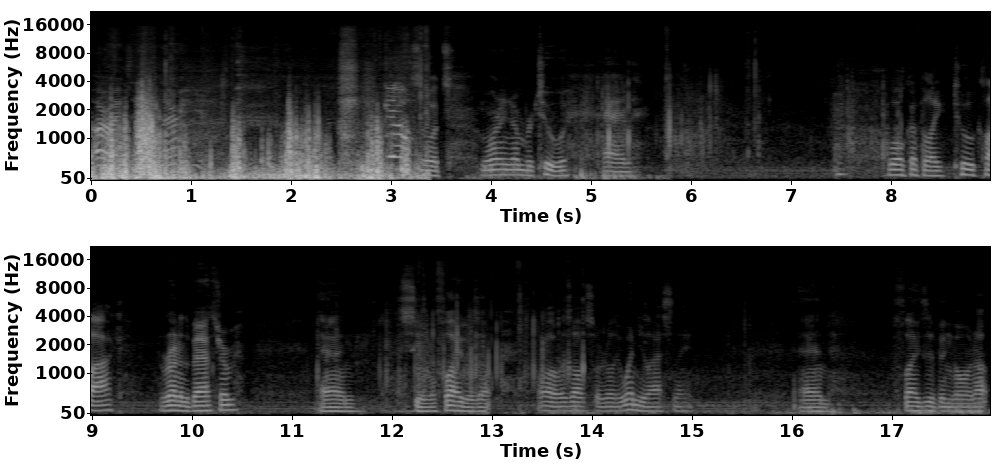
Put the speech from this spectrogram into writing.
Alright. So it's morning number two, and woke up at like 2 o'clock, run to the bathroom, and seen the flag was up. Well, it was also really windy last night, and flags have been going up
